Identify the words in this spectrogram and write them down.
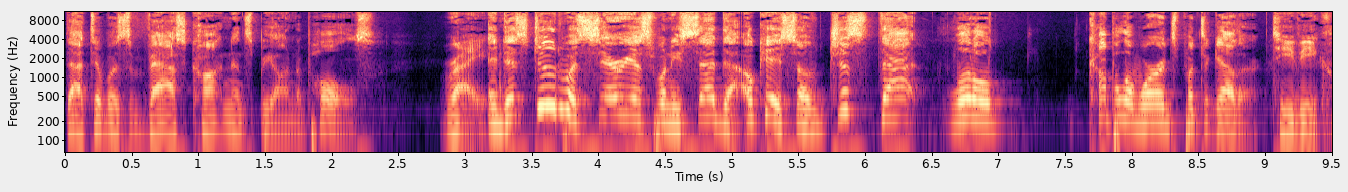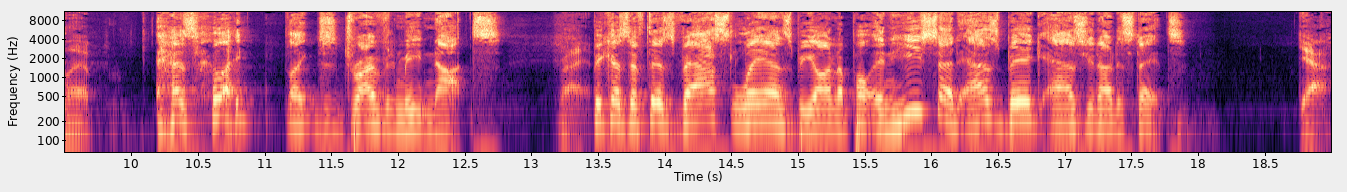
that there was vast continents beyond the poles. Right. And this dude was serious when he said that. Okay, so just that little couple of words put together TV clip. has like like just driving me nuts. Right. Because if there's vast lands beyond the pole, and he said as big as United States, yeah.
